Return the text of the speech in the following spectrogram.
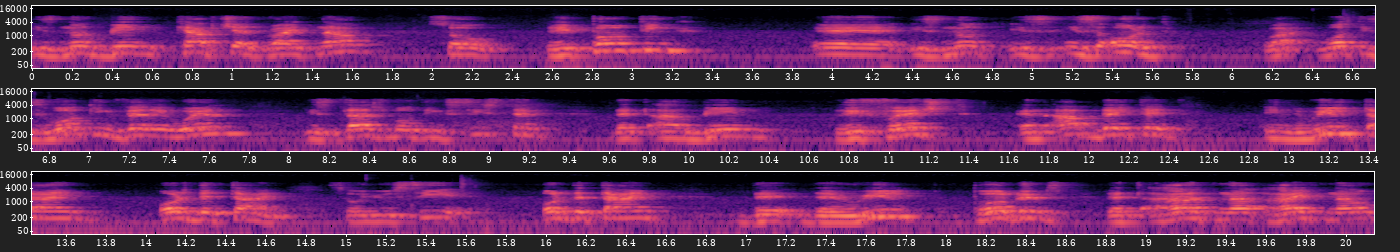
is not being captured right now. So reporting uh, is not is, is old. What, is working very well is dashboarding system that are being refreshed and updated in real time all the time. So you see all the time the, the real problems that right now, right now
